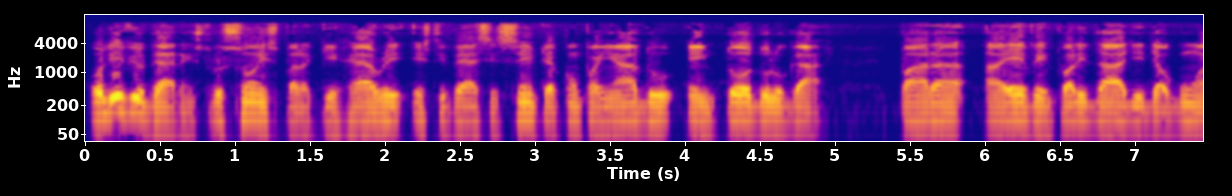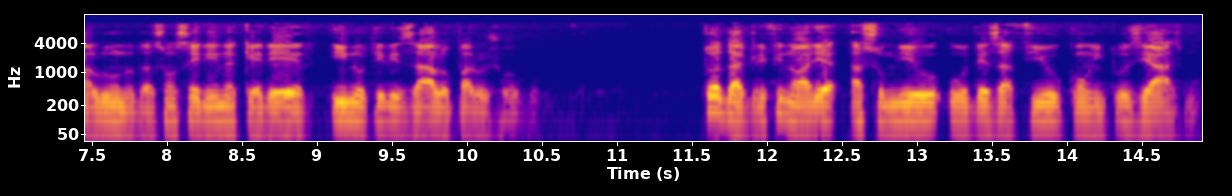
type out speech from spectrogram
Olívio dera instruções para que Harry estivesse sempre acompanhado em todo lugar, para a eventualidade de algum aluno da Sonserina querer inutilizá-lo para o jogo. Toda a Grifinória assumiu o desafio com entusiasmo,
